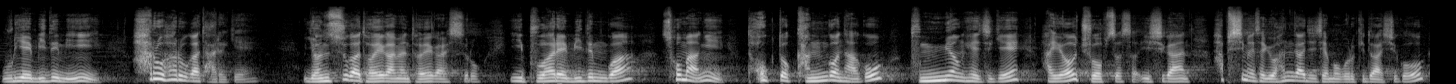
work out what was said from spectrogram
우리의 믿음이 하루하루가 다르게 연수가 더해가면 더해갈수록 이 부활의 믿음과 소망이 더욱더 강건하고 분명해지게 하여 주옵소서. 이 시간 합심해서 요 한 가지 제목으로 기도하시고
